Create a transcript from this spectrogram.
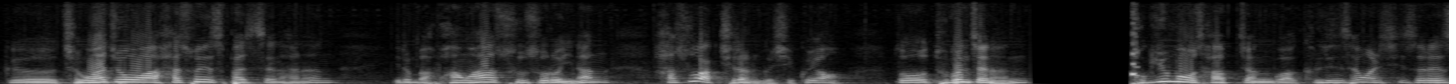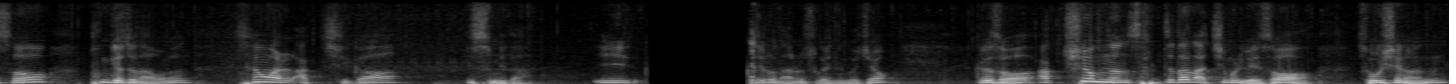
그 정화조와 하수에서 발생하는 이른바 황화수소로 인한 하수 악취라는 것이 있고요. 또 두 번째는 소규모 사업장과 근린 생활 시설에서 풍겨져 나오는 생활 악취가 있습니다. 이 가지로 나눌 수가 있는 거죠. 그래서 악취 없는 산뜻한 아침을 위해서 서울시는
